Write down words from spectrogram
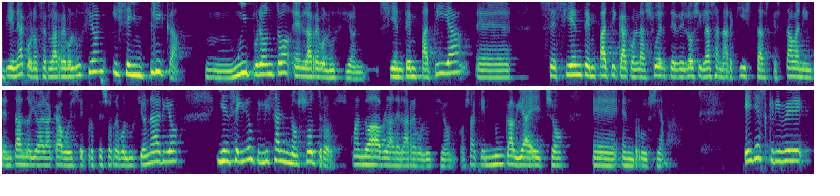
viene a conocer la revolución y se implica mm, muy pronto en la revolución. Siente empatía, eh, se siente empática con la suerte de los y las anarquistas que estaban intentando llevar a cabo ese proceso revolucionario y enseguida utiliza el nosotros cuando habla de la revolución, cosa que nunca había hecho eh, en Rusia. Ella escribe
